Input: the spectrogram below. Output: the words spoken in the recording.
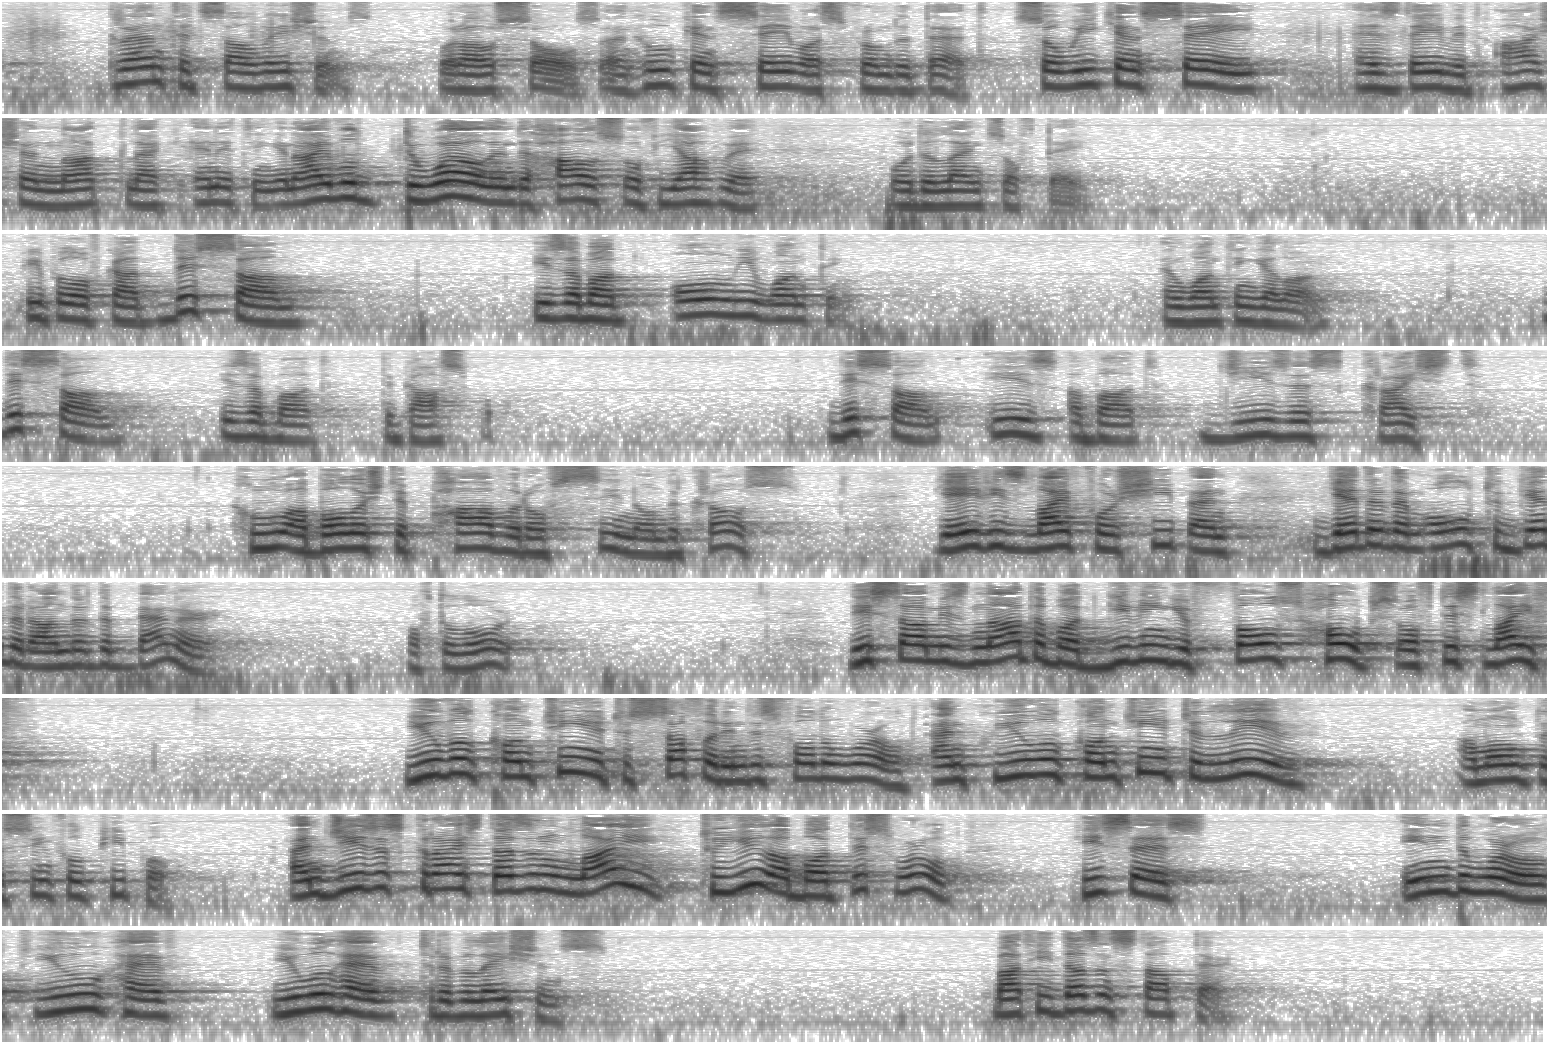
granted salvation for our souls and who can save us from the dead. So we can say, as David, I shall not lack anything, and I will dwell in the house of Yahweh for the length of day. People of God, this psalm is about only one thing and one thing alone. This psalm is about the gospel. This psalm is about Jesus Christ, who abolished the power of sin on the cross, gave his life for sheep, and gathered them all together under the banner of the Lord. This psalm is not about giving you false hopes of this life. You will continue to suffer in this fallen world, and you will continue to live among the sinful people. And Jesus Christ doesn't lie to you about this world. He says, In the world you have you will have tribulations. But he doesn't stop there.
